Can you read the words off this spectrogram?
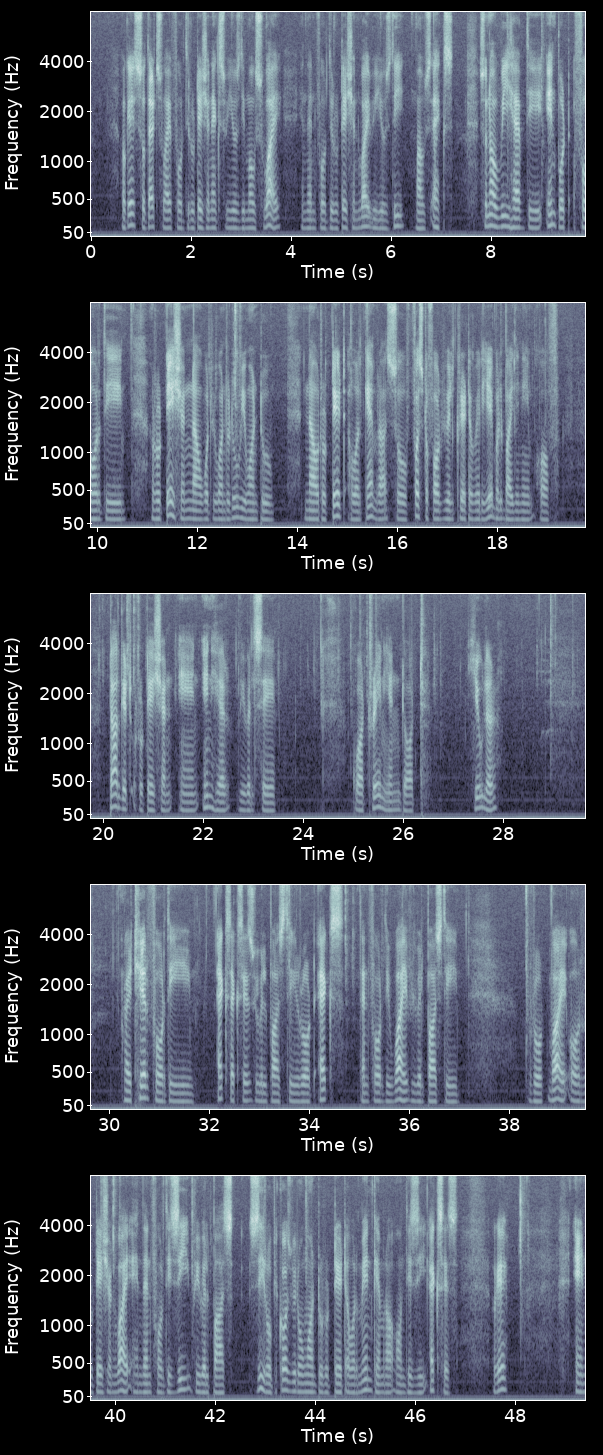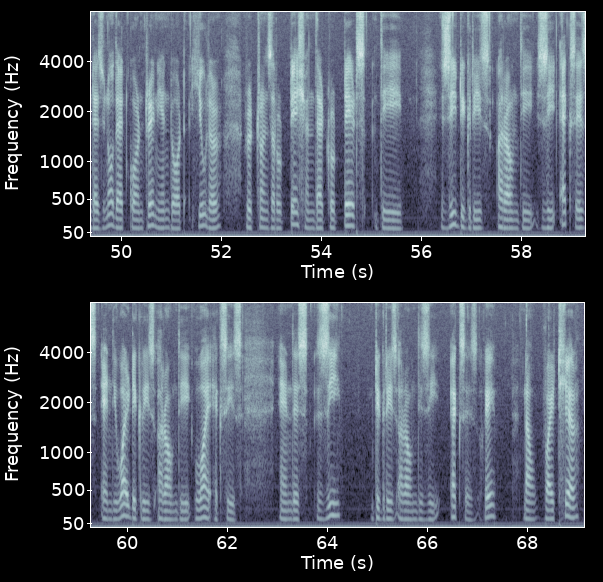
Okay so that's why for the rotation X we use the mouse Y and then for the rotation Y we use the mouse X. So now we have the input for the rotation. Now what we want to do we want to now rotate our camera. So first of all we will create a variable by the name of target rotation and in here we will say quaternion dot Euler. Right here for the x-axis we will pass the rot x. Then for the y we will pass the rot y or rotation y. And then for the z we will pass 0 because we don't want to rotate our main camera on the z axis. Okay and as you know that quaternion dot Euler returns a rotation that rotates the z degrees around the z axis and the y degrees around the y axis. And this z degrees around the z axis okay? Now right here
